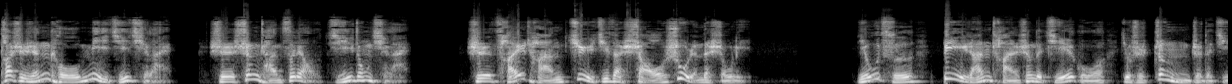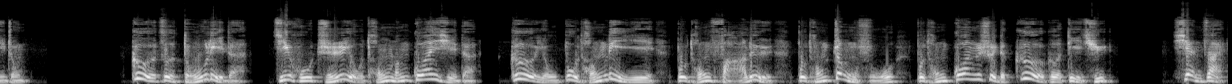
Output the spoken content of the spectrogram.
它使人口密集起来，使生产资料集中起来，使财产聚集在少数人的手里。由此必然产生的结果就是政治的集中。各自独立的、几乎只有同盟关系的、各有不同利益、不同法律、不同政府、不同关税的各个地区，现在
